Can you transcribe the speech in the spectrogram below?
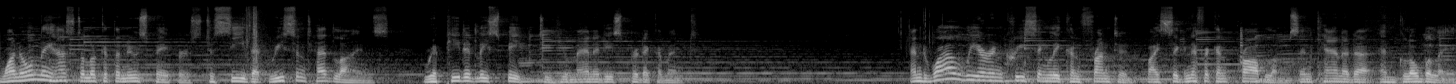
One only has to look at the newspapers to see that recent headlines repeatedly speak to humanity's predicament. And while we are increasingly confronted by significant problems in Canada and globally,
